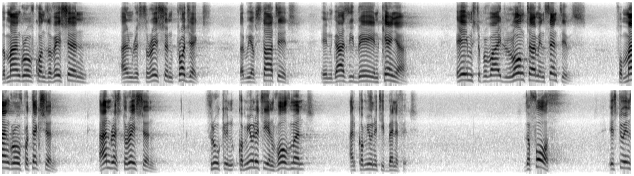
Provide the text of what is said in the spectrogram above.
the mangrove conservation and restoration project that we have started in Gazi Bay in Kenya aims to provide long-term incentives for mangrove protection and restoration through community involvement and community benefit. The fourth is to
